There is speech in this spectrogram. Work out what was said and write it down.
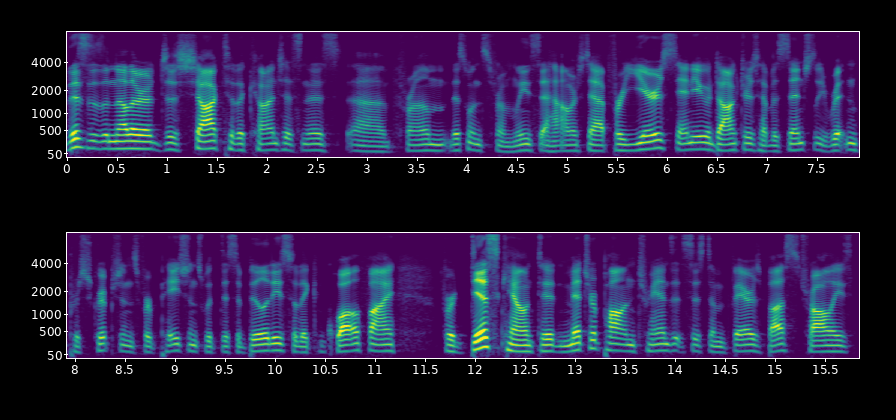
This is another just shock to the consciousness uh, from this one's from Lisa Halverstadt. For years, San Diego doctors have essentially written prescriptions for patients with disabilities so they can qualify for discounted Metropolitan Transit System fares, bus, trolleys.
